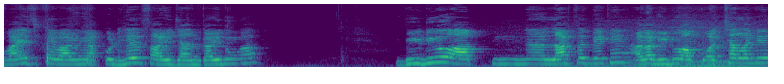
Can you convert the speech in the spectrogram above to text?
प्राइस के बारे में आपको ढेर सारी जानकारी दूँगा। वीडियो आप लास्ट तक देखें। अगर वीडियो आपको अच्छा लगे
